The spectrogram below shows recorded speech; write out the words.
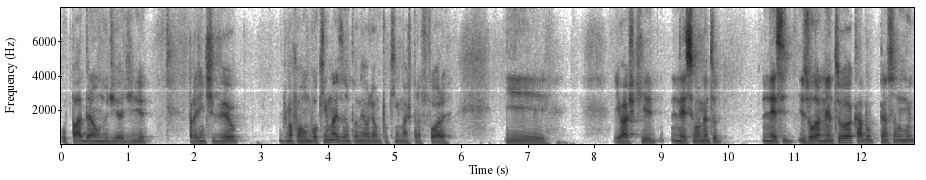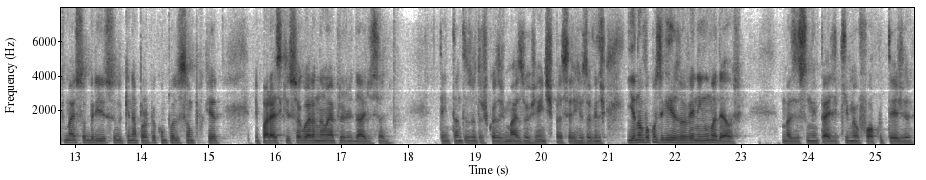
o padrão no dia a dia, para a gente ver de uma forma um pouquinho mais ampla, né, olhar um pouquinho mais para fora. E eu acho que nesse momento, nesse isolamento, eu acabo pensando muito mais sobre isso do que na própria composição, porque me parece que isso agora não é prioridade, sabe? Tem tantas outras coisas mais urgentes para serem resolvidas e eu não vou conseguir resolver nenhuma delas. Mas isso não impede que meu foco esteja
